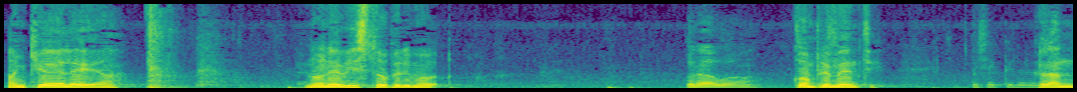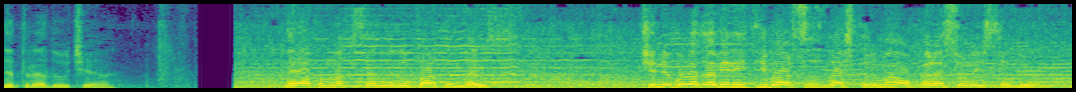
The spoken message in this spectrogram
anche a lei, eh? Non hai visto prima... Bravo, eh? Complimenti. Teşekkür ederim. Grande traduce, eh? Ne yapılmak istendiğinin farkındayız. Şimdi burada bir itibarsızlaştırma operasyonu hissediyorum.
